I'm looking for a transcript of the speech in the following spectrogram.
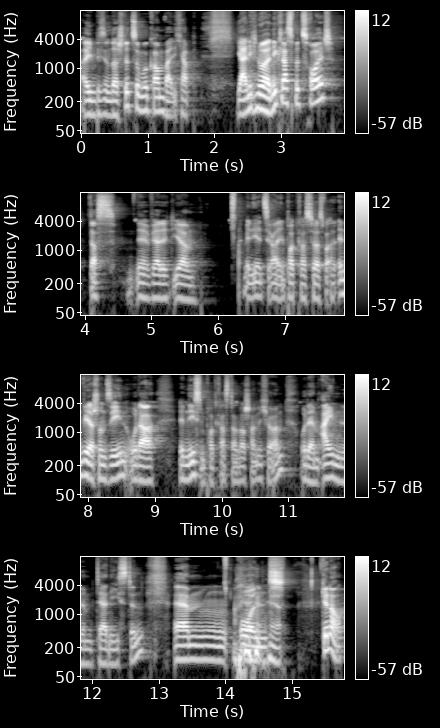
ein bisschen Unterstützung bekommen, weil ich habe ja nicht nur Niklas betreut, das äh, werdet ihr, wenn ihr jetzt gerade den Podcast hört, entweder schon sehen oder im nächsten Podcast dann wahrscheinlich hören oder im einem der nächsten. Ähm, und ja. genau,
